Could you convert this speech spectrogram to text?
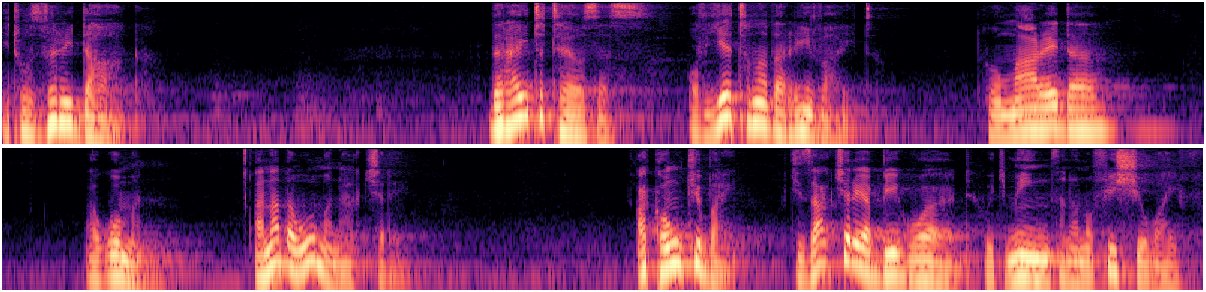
It was very dark. The writer tells us of yet another Levite who married a, a woman, another woman actually, a concubine, which is actually a big word, which means an unofficial wife.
